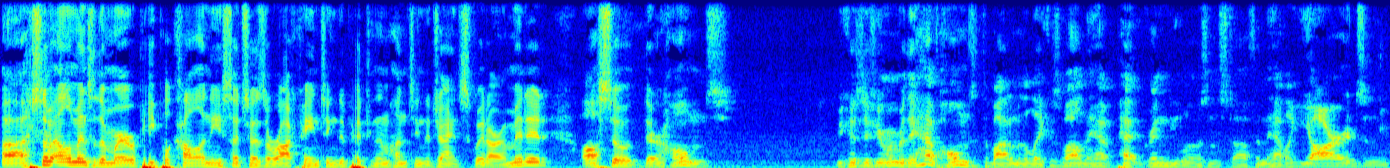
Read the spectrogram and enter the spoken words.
Uh, some elements of the Mer people colony, such as a rock painting depicting them hunting the giant squid, are omitted. Also, their homes. Because if you remember, they have homes at the bottom of the lake as well, and they have pet grindylows and stuff, and they have like yards and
